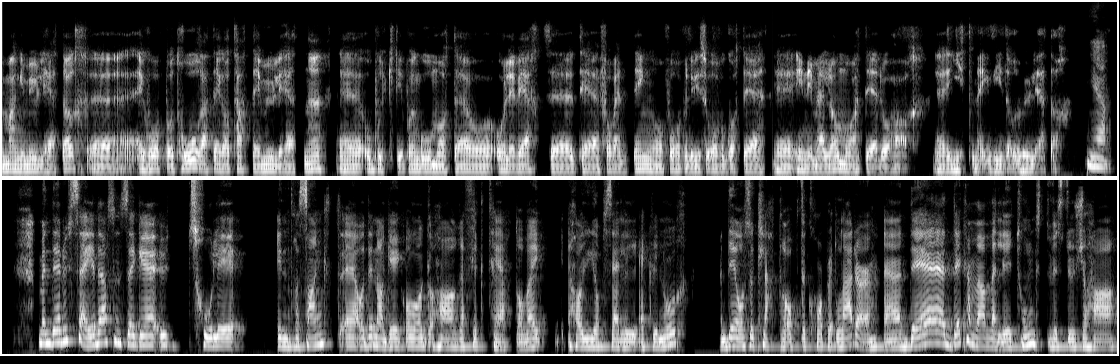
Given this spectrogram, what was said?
mange muligheter. jeg håper og tror at jeg har tatt de mulighetene og brukt de på en god måte og, og levert til forventning, og forhåpentligvis overgått det innimellom, og at det da har gitt meg videre muligheter. Ja, men det du sier der syns jeg er utrolig interessant, eh, og det er noe jeg òg har reflektert over. Jeg har jo jobb selv i Equinor. Det å klatre opp the corporate ladder, eh, det, det, kan være veldig tungt hvis du ikke har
